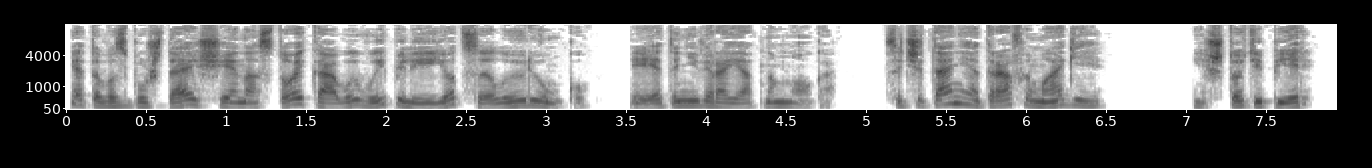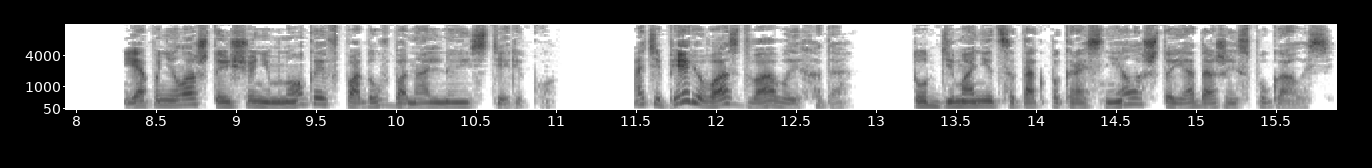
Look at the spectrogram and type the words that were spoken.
Это возбуждающая настойка, а вы выпили ее целую рюмку. И это невероятно много. Сочетание трав и магии. И что теперь?» Я поняла, что еще немного и впаду в банальную истерику. А теперь у вас два выхода. Тут демоница так покраснела, что я даже испугалась.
